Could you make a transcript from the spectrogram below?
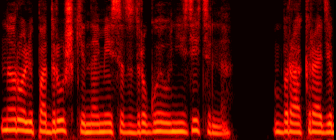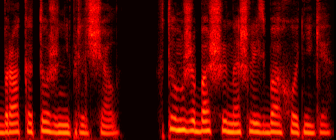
Но роль подружки на месяц-другой унизительно. Брак ради брака тоже не прельщал. В том же Баши нашлись бы охотники.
